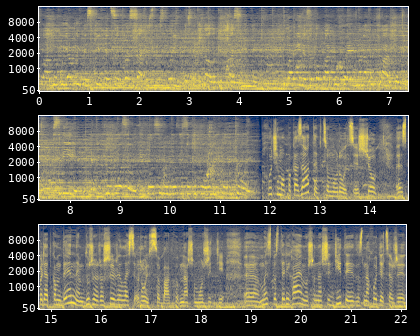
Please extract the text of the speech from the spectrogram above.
Складно уявити, скільки цих беззахисних створінь Хочемо показати в цьому році, що е, з порядком денним дуже розширилась роль собак в нашому житті. Е, Ми спостерігаємо, що наші діти знаходяться вже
